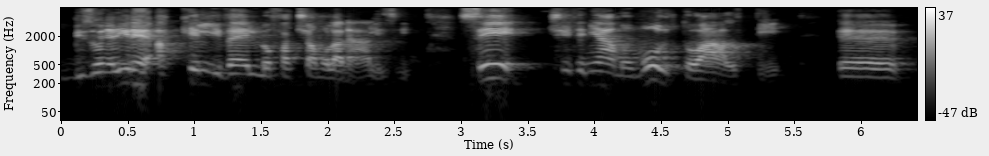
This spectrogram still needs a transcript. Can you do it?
bisogna dire a che livello facciamo l'analisi. Se ci teniamo molto alti, eh,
